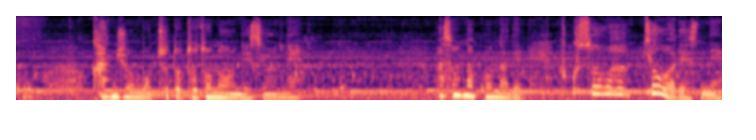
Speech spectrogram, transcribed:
こう感情もちょっと整うんですよね、まあ、そんなこんなで服装は今日はですね、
